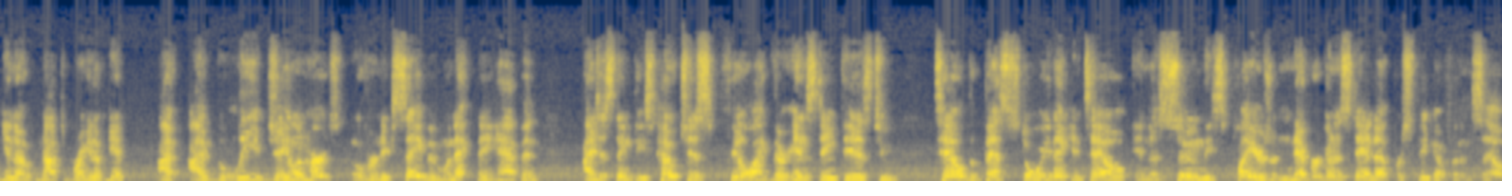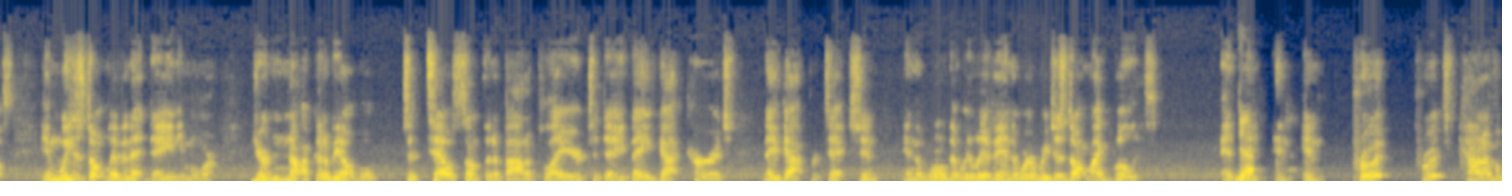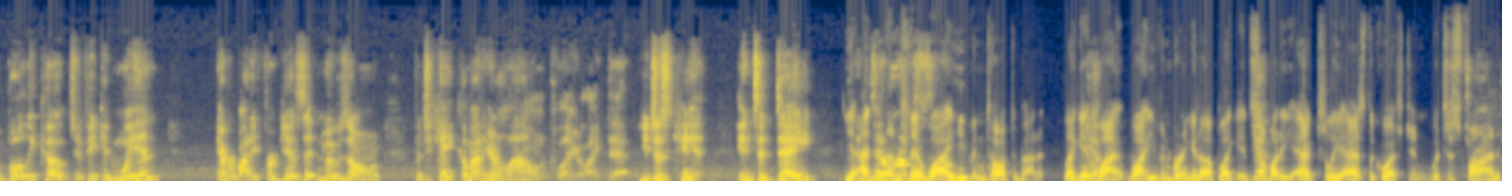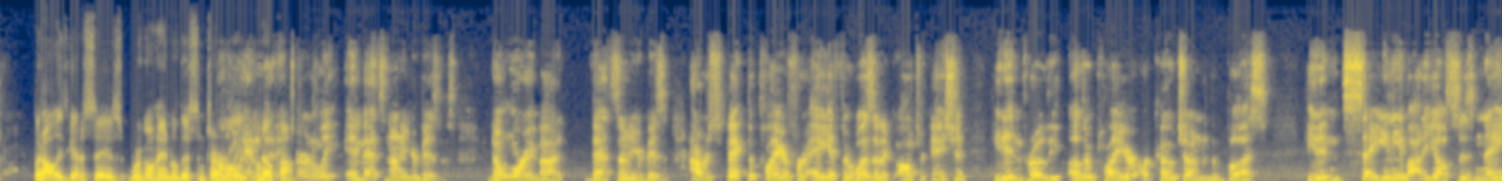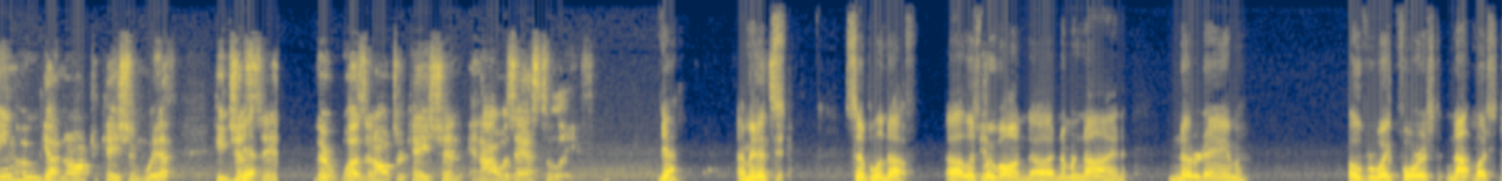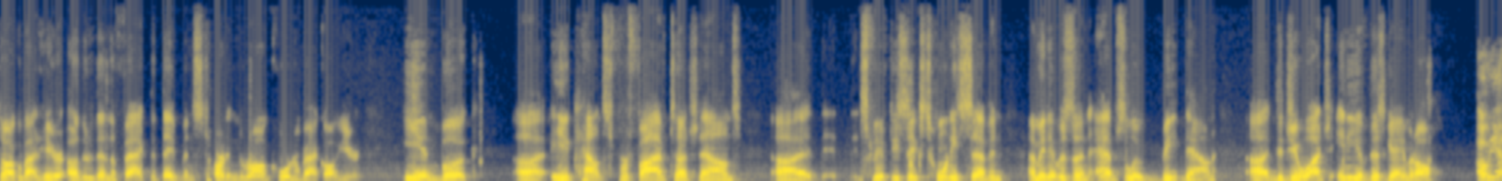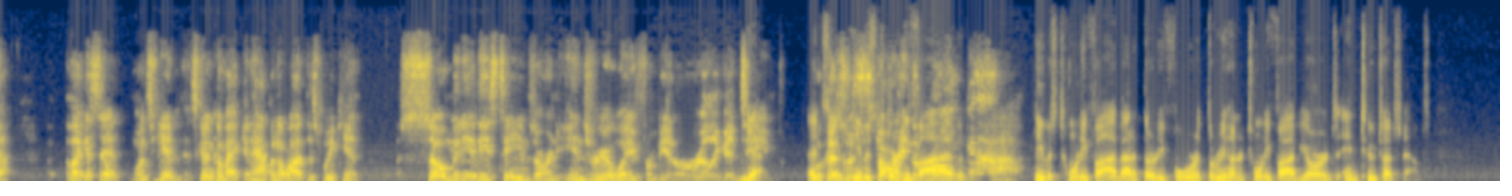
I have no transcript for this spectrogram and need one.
you know, not to bring it up again. I I believe Jalen Hurts over Nick Saban when that thing happened. I just think these coaches feel like their instinct is to tell the best story they can tell and assume these players are never going to stand up or speak up for themselves. And we just don't live in that day anymore. You're not going to be able to tell something about a player today. They've got courage, they've got protection in the world that we live in, where we just don't like bullies. And, Yeah. and, and, and Pruitt, Pruitt's kind of a bully coach. If he can win, everybody forgives it and moves on. But you can't come out here and lie on a player like that. You just can't. And today, Yeah, I didn't understand why he even talked about it. Like, it, Yeah. why why even bring it up? Like, it, Yeah. somebody actually asked the question, which is fine. right. But all he's got to say is, "We're going to handle this internally. handle No comment." internally, and that's none of your business. Don't worry about it. That's none of your business. I respect the player for a. If there was an altercation, he didn't throw the other player or coach under the bus. He didn't say anybody else's name who got an altercation with. He just yeah. said there was an altercation and I was asked to leave. Yeah. I mean, it's simple enough. Uh, let's yeah. move on. Uh, number nine, Notre Dame over Wake Forest. Not much to talk about here other than the fact that they've been starting the wrong quarterback all year. Ian Book, uh, he accounts for five touchdowns. Uh, it's 56 27. I mean, it was an absolute beatdown. Uh, did you watch any of this game at all? Oh, yeah. Like I said, once again, it's going to come back. It happened a lot this weekend. So many of these teams are an injury away from being a really good team. Yeah. Because he was 25. He was 25 out of 34, 325 yards and two touchdowns.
